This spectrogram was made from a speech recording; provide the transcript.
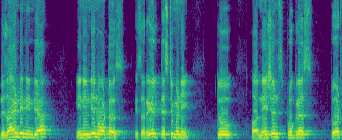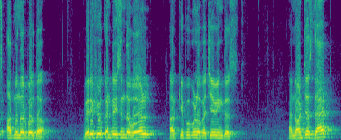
designed in India in Indian waters is a real testimony to our nation's progress towards Atmanirbharta. Very few countries in the world are capable of achieving this. And not just that,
